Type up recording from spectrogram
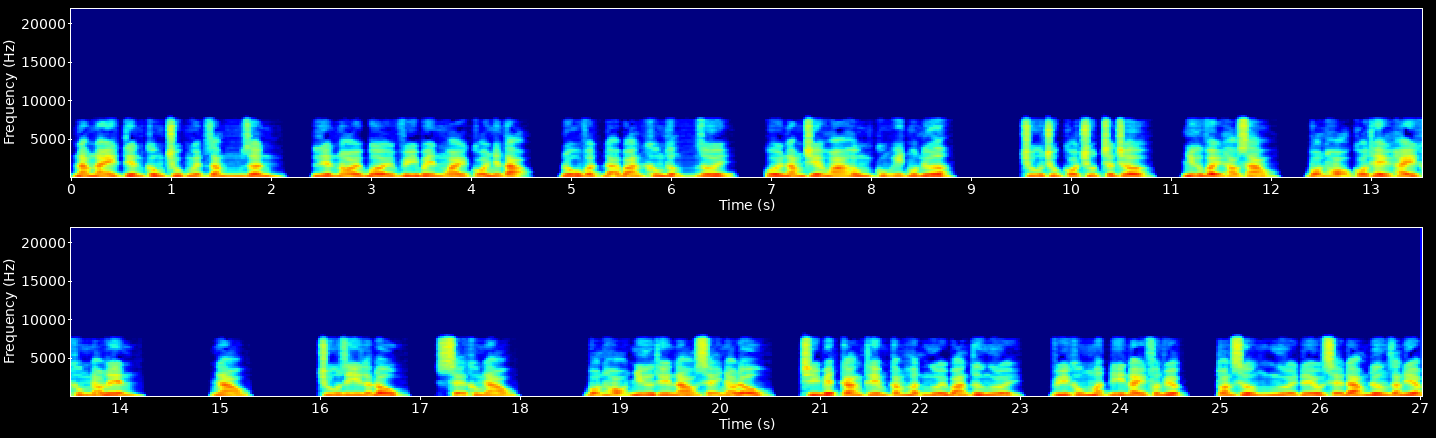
năm nay tiền công trục nguyệt giảm dần, liền nói bởi vì bên ngoài có nhân tạo, đồ vật đã bán không thượng giới, cuối năm chia hoa hồng cũng ít một nửa. Chu Trúc có chút chần chờ, như vậy hảo sao, bọn họ có thể hay không náo lên. Nháo. Chu Di lắc đầu, sẽ không nháo. Bọn họ như thế nào sẽ nháo đâu, chỉ biết càng thêm căm hận người bán tử người, vì không mất đi này phân việc, toàn xưởng người đều sẽ đảm đương gián điệp,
